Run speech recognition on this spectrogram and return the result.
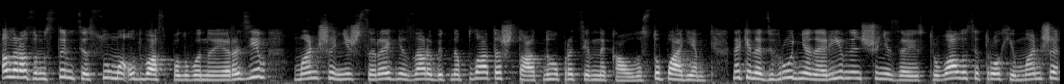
Але разом з тим ця сума у 2,5 разів менше, ніж середня заробітна плата штатного працівника у листопаді. На кінець грудня на Рівненщині зареєструвалося трохи менше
